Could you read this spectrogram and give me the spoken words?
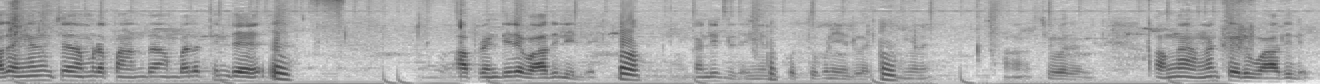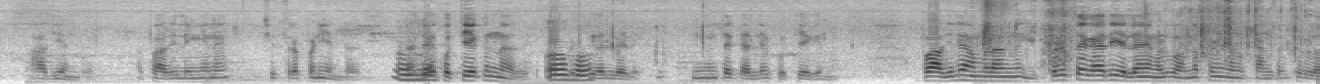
അതെങ്ങനെയാന്ന് വെച്ചാൽ നമ്മുടെ പണ്ട് അമ്പലത്തിന്റെ ആ ഫ്രണ്ടിലെ വാതിലില്ലേ. കണ്ടിട്ടില്ലേ? ഇങ്ങനെ കൊത്തുപണിയുള്ള ഇങ്ങനെ ആ ചുവരുകൾ. അങ്ങ അങ്ങനത്തെ ഒരു വാതിൽ ആദ്യം ഉണ്ട് അപ്പൊ അതിലിങ്ങനെ ചിത്രപ്പണി ഉണ്ട് കല്ലേ കൊത്തിയേക്കുന്നത് കല്ലേ ഇങ്ങനത്തെ കല്ലേ കൊത്തിയേക്കുന്നത്. അപ്പൊ അതിൽ നമ്മൾ അങ്ങ് ഇപ്പോഴത്തെ കാര്യമല്ല ഞങ്ങൾ വന്നപ്പോഴും ഞങ്ങൾ കണ്ടിട്ടുള്ള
